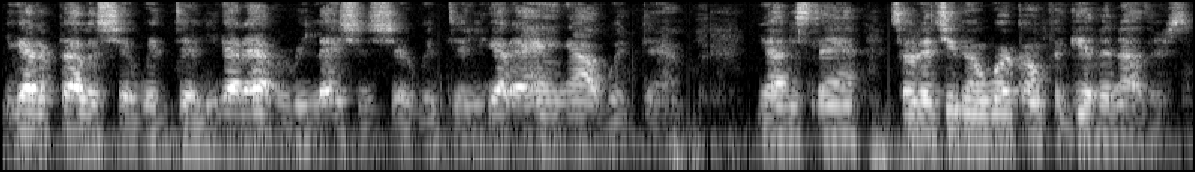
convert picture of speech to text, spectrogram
You got to fellowship with them. You got to have a relationship with them. You got to hang out with them. You understand? So that you can work on forgiving others.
